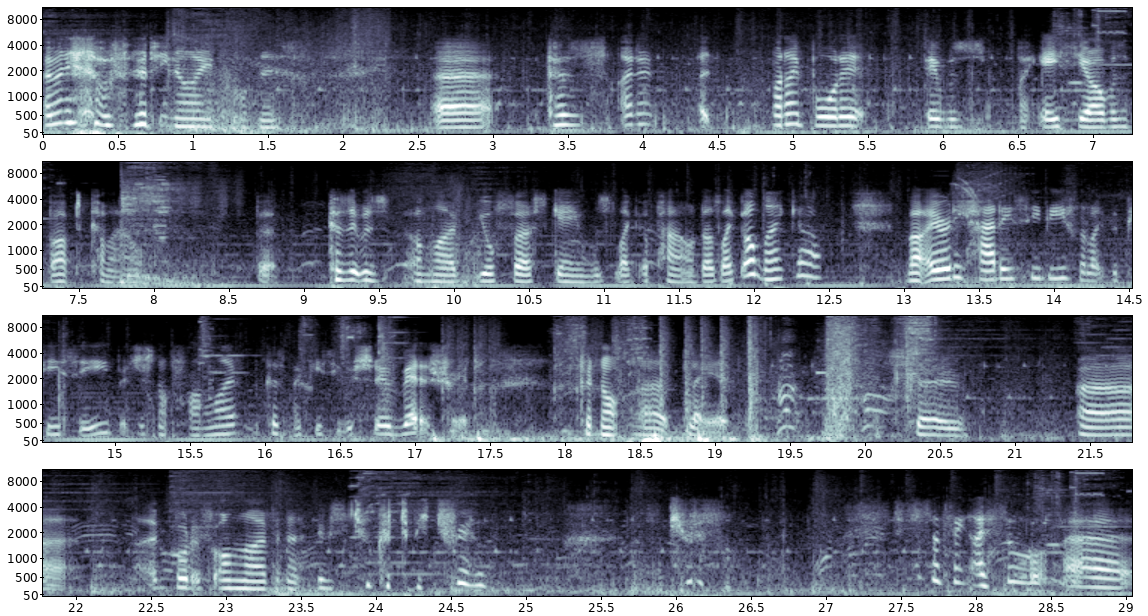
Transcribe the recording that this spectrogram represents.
I'm only level 39 on this. Uh, because I don't. Uh, when I bought it, it was like ACR was about to come out, but because it was OnLive, your first game was like a pound. I was like, oh my god. But I already had ACB for like the PC, but just not for live because my PC was so very shit. Could not uh, play it. So uh, I bought it for OnLive and it was too good to be true. It's beautiful. The thing I saw. Uh,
